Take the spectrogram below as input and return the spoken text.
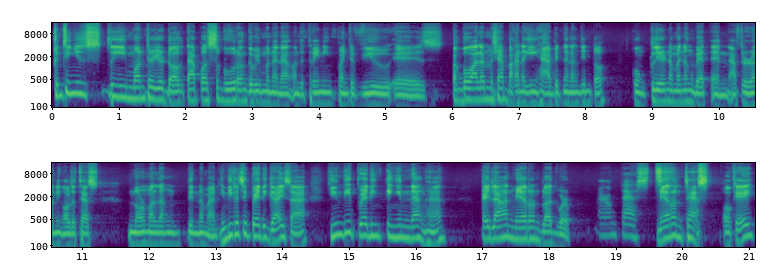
Continuously monitor your dog. Tapos siguro ang gawin mo na lang on the training point of view is pagbawalan mo siya, baka naging habit na lang din to. Kung clear naman ng vet and after running all the tests, normal lang din naman. Hindi kasi pwede guys ha. Hindi pwedeng tingin lang ha. Kailangan meron blood work. Merong test. Meron test, okay?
